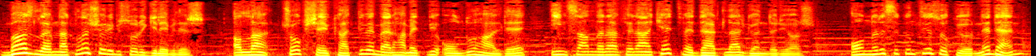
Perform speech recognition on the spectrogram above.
Bazılarının aklına şöyle bir soru gelebilir. Allah çok şefkatli ve merhametli olduğu halde insanlara felaket ve dertler gönderiyor. Onları sıkıntıya sokuyor. Neden?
